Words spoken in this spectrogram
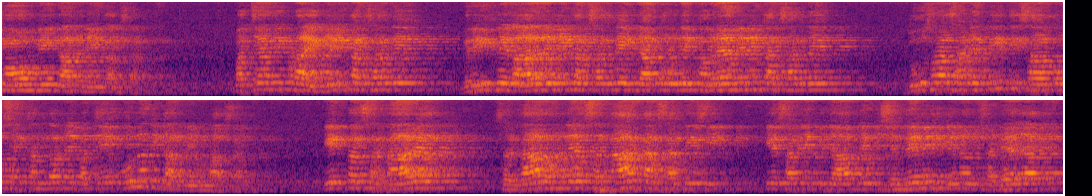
ਕੌਮ ਦੀ ਗੱਲ ਨਹੀਂ ਕਰ ਸਕਦੇ। ਬੱਚਿਆਂ ਦੀ ਪੜ੍ਹਾਈ ਦੀ ਨਹੀਂ ਕਰ ਸਕਦੇ, ਗਰੀਬ ਦੇ ਇਲਾਜ ਦੀ ਨਹੀਂ ਕਰ ਸਕਦੇ ਜੱਟ ਉਹਦੇ ਕਮਰਿਆਂ ਦੀ ਨਹੀਂ ਕਰ ਸਕਦੇ। ਦੂਸਰਾ ਸਾਡੇ 30 30 ਸਾਲ ਤੋਂ ਸਿੱਖ ਅੰਦਰ ਨੇ ਬੱਚੇ ਉਹਨਾਂ ਦੀ ਗੱਲ ਨਹੀਂ ਉਠਾ ਸਕਦੇ। ਇੱਕ ਤਾਂ ਸਰਕਾਰ ਹੈ ਸਰਕਾਰ ਹੁੰਦਿਆਂ ਸਰਕਾਰ ਕਰ ਸਕਦੀ ਸੀ ਕਿ ਸਾਡੇ ਪੰਜਾਬ ਦੇ ਵਸਿੰਦੇ ਨੇ ਇਹਨਾਂ ਨੂੰ ਛੱਡਿਆ ਜਾਵੇ।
